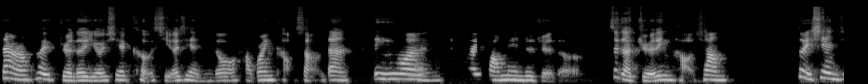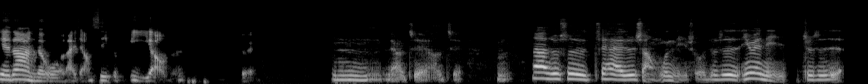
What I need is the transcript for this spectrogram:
当然会觉得有一些可惜，而且你都好不容易考上，但另外另外一方面就觉得这个决定好像对现阶段的我来讲是一个必要的。对，嗯，了解了解，嗯，那就是接下来就想问你说，就是因为你就是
